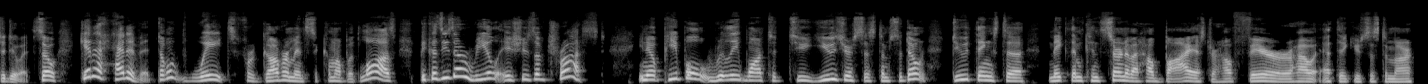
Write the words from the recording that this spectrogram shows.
to do it. So get ahead of it. Don't wait for governments to come up with laws because these are real issues of trust. You know, people really want to, to use your system. So don't do things to make them concerned about how biased or how fair or how ethic your system are,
